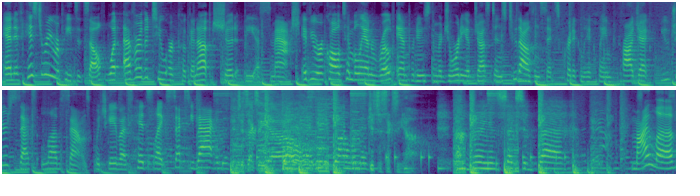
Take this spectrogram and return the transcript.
And if history repeats itself, whatever the two are cooking up should be a smash. If you recall, Timbaland wrote and produced the majority of Justin's 2006 critically acclaimed project, Future Sex Love Sounds, which gave us hits like Sexy Back, Get your sexy on. Get your sexy on. I'm bringing sexy back. My Love,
